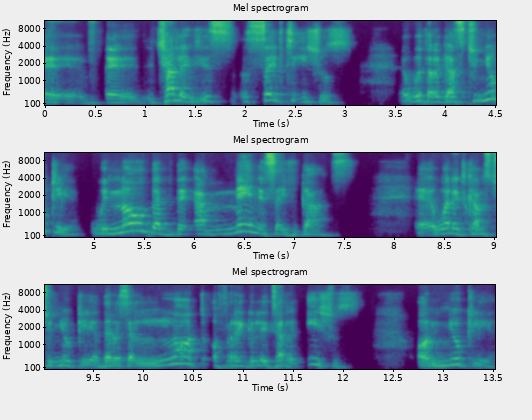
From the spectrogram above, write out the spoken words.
uh, uh, challenges, safety issues with regards to nuclear. We know that there are many safeguards uh, when it comes to nuclear. There is a lot of regulatory issues on nuclear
